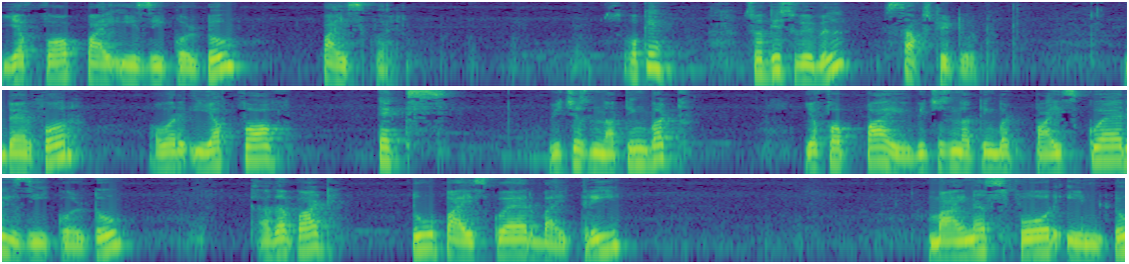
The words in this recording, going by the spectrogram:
F of pi is equal to pi square. Okay. So this we will substitute. Therefore our f of x which is nothing but f of pi which is nothing but pi square is equal to other part 2 pi square by 3 minus 4 into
